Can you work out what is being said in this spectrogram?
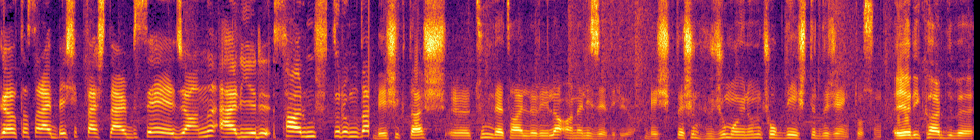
Galatasaray Beşiktaş derbisi heyecanı her yeri sarmış durumda. Beşiktaş e, tüm detaylarıyla analiz ediliyor. Beşiktaş'ın hücum oyununu çok değiştirdi Cenk Tosun. Eğer Icardi ve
